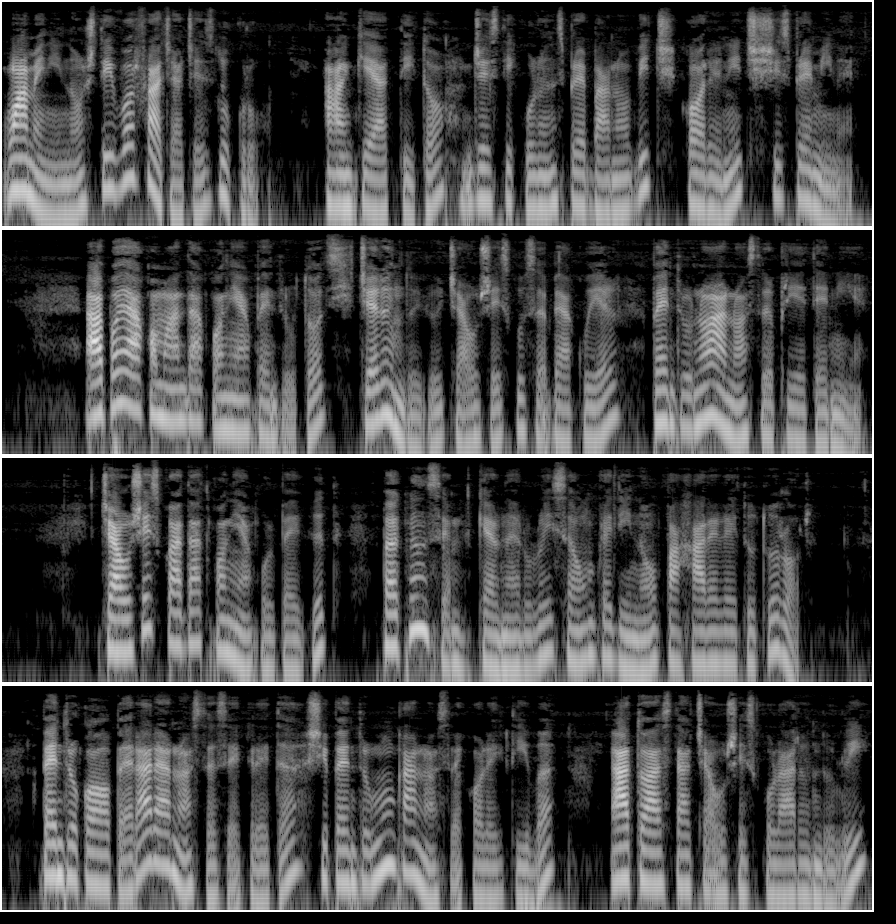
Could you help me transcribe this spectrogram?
oamenii noștri, vor face acest lucru." A încheiat Tito, gesticulând spre Banovici, Corenici și spre mine. Apoi a comandat coniac pentru toți, cerându-i lui Ceaușescu să bea cu el pentru noua noastră prietenie. Ceaușescu a dat coniacul pe gât, păcând semn chelnerului să umple din nou paharele tuturor. Pentru cooperarea noastră secretă și pentru munca noastră colectivă, a asta Ceaușescu la rândul lui,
